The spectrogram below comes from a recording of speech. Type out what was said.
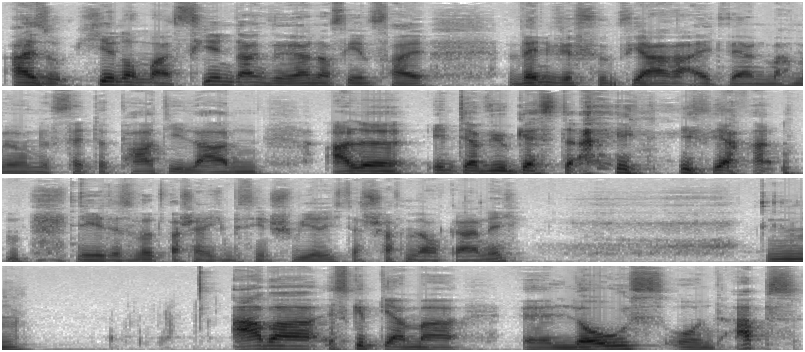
also hier nochmal vielen Dank. Wir werden auf jeden Fall, wenn wir fünf Jahre alt werden, machen wir noch eine fette Party, laden alle Interviewgäste ein, die wir hatten. Nee, das wird wahrscheinlich ein bisschen schwierig, das schaffen wir auch gar nicht. Hm. Aber es gibt ja mal äh, Lows und Ups.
